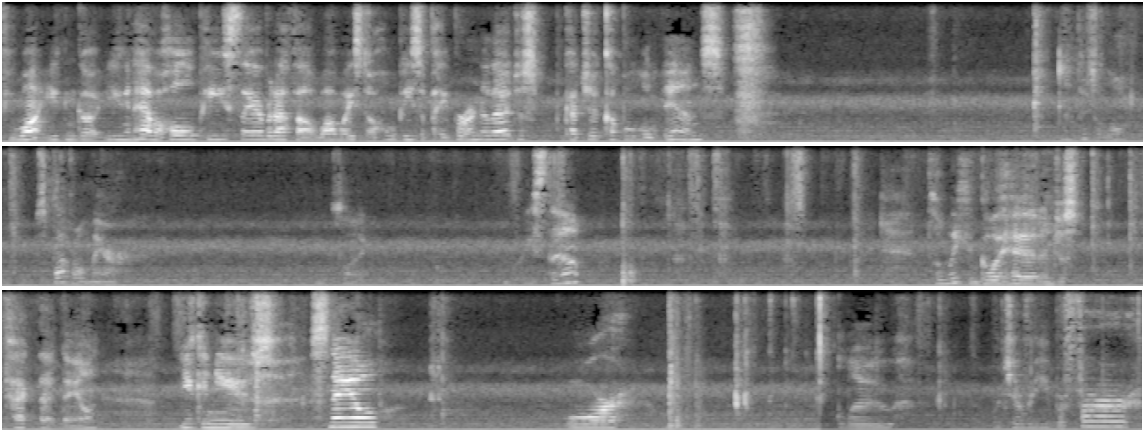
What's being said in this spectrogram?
if you want, you can go, you can have a whole piece there, but I thought, why waste a whole piece of paper into that? Just cut you a couple little ends. There's a little spot on there. Looks like, erase that. So we can go ahead and just tack that down. You can use snail or whichever you prefer.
